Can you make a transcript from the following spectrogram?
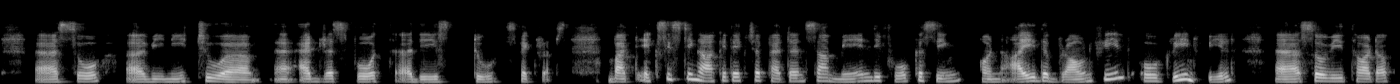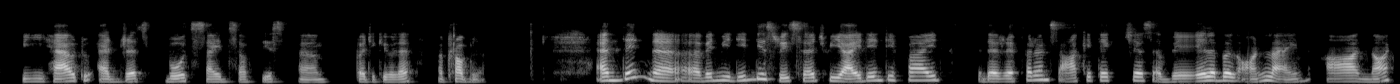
so we need to address both these two spectrums. But existing architecture patterns are mainly focusing on either brownfield or greenfield. Uh, so we thought of we have to address both sides of this um, particular uh, problem. And then uh, when we did this research, we identified the reference architectures available online are not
